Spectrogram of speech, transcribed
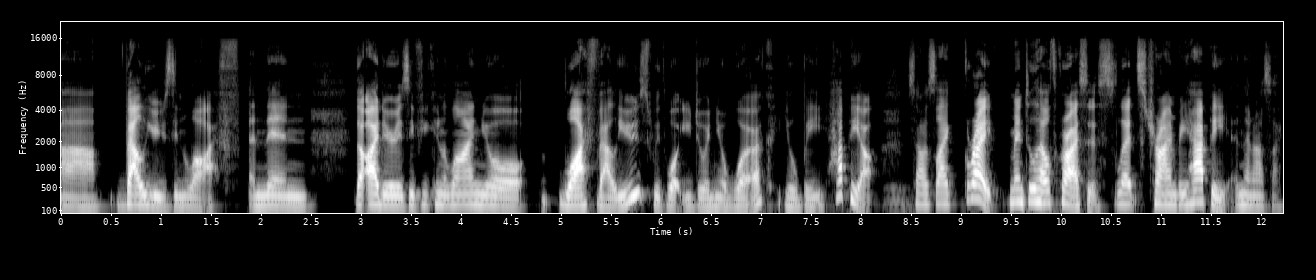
uh, values in life. And then the idea is if you can align your life values with what you do in your work, you'll be happier. So I was like, great, mental health crisis. Let's try and be happy. And then I was like,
